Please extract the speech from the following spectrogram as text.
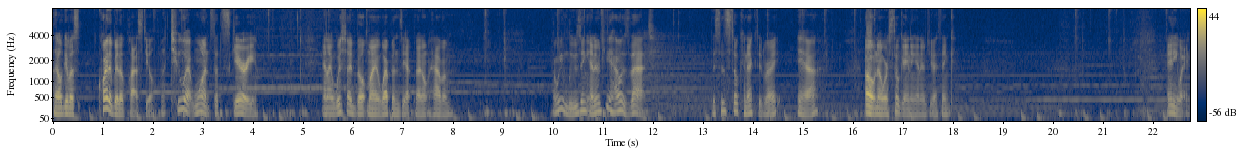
That'll give us quite a bit of plasteel, but two at once, that's scary. And I wish I'd built my weapons yet, but I don't have them. Are we losing energy? How is that? This is still connected, right? Yeah. Oh, no, we're still gaining energy, I think. Anyway,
